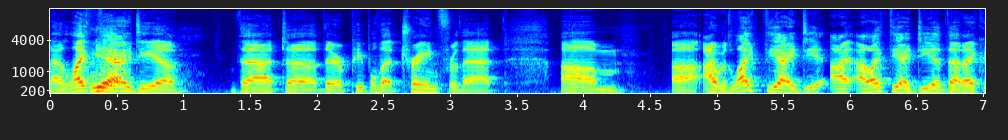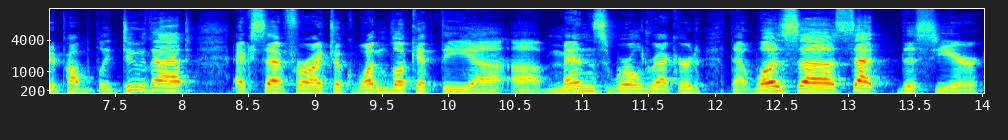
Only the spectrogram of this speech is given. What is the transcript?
and I like the idea that uh, there are people that train for that. Um, uh, I would like the idea. I, I like the idea that I could probably do that, except for I took one look at the uh, uh, men's world record that was uh, set this year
